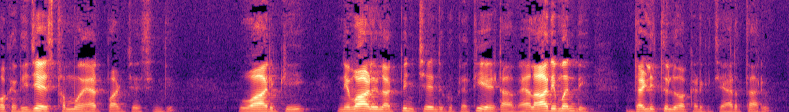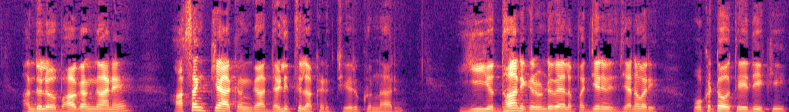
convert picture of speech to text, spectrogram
ఒక విజయ స్తంభం ఏర్పాటు చేసింది. వారికి నివాళులు అర్పించేందుకు ప్రతి ఏటా వేలాది మంది దళితులు అక్కడికి చేరతారు. అందులో భాగంగానే అసంఖ్యాకంగా దళితులు అక్కడికి చేరుకున్నారు. ఈ యుద్ధానికి రెండు వేల పద్దెనిమిది జనవరి ఒకటో తేదీకి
